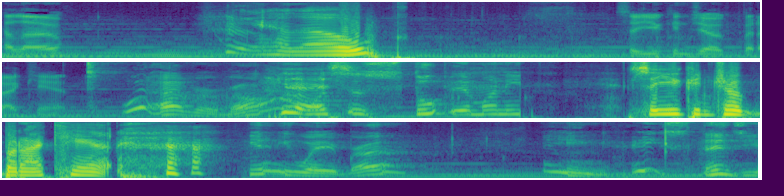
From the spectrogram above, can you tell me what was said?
Hello? Hello. So you can joke, but I can't. Whatever, bro. Yes. It's just stupid money So you can joke, but I can't. anyway, bro. He, he stingy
